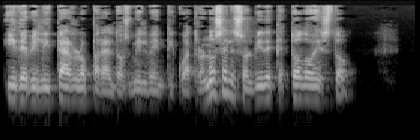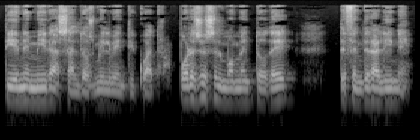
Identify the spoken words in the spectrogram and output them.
y debilitarlo para el 2024. No se les olvide que todo esto tiene miras al 2024. Por eso es el momento de defender al INE.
